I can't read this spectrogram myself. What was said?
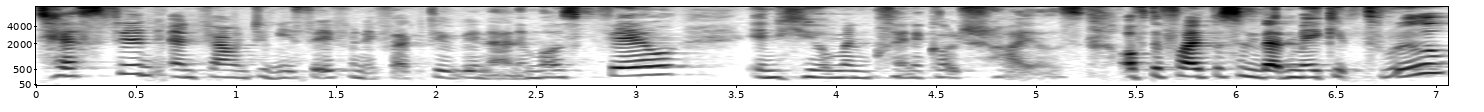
tested and found to be safe and effective in animals fail in human clinical trials. Of the 5% that make it through,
